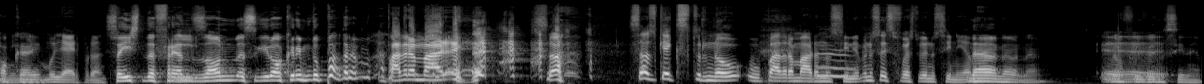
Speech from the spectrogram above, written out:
Ok. minha mulher, pronto. Saíste da friend E- zone a seguir ao crime do Padre Amaro. O Padre Amaro. Só- Sabes o que é que se tornou o Padre Amaro no cinema? Não sei se foste ver no cinema. Não, não, não. Não fui ver Eh, no cinema.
